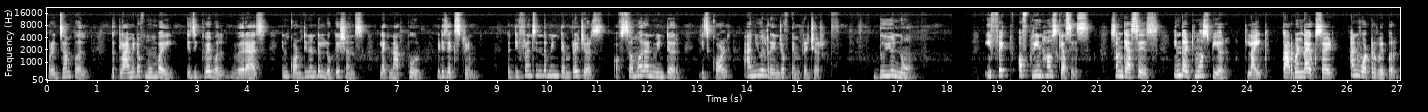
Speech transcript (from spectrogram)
For example, the climate of Mumbai is equable, whereas in continental locations like Nagpur, it is extreme. The difference in the mean temperatures of summer and winter is called annual range of temperature. Do you know effect of greenhouse gases? Some gases in the atmosphere like carbon dioxide and water vapor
